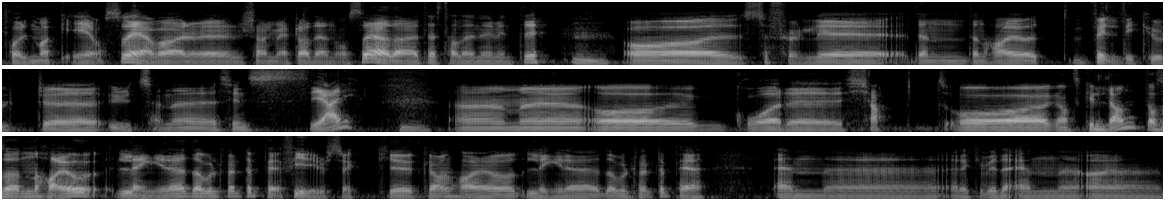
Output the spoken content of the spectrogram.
Ford Mac E også. Jeg var sjarmert av den også jeg, da jeg testa den i vinter. mm, Og selvfølgelig Den, den har jo et veldig kult uh, utseende, syns jeg. Um, eh, og går eh, kjapt og ganske langt. Altså, den har jo lengre WLTP. Firehjulstrekkutgaven har jo lengre WLTP enn uh, rekkevidde enn uh,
